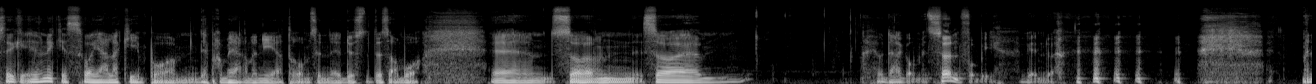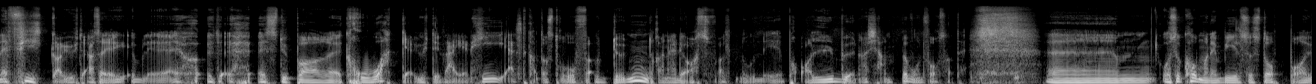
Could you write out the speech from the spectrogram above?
så, hun er ikke så jævla keen på um, deprimerende nyheter om sin dustete samboer. Eh, så, så Og der går min sønn forbi vinduet. Men jeg fyka ut. Altså, jeg, jeg, jeg stuper kråke ut i veien. Helt katastrofe. Og dundrer ned i asfalten og på albuen. Er kjempevondt fortsatt. Um, og så kommer det en bil som stopper.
